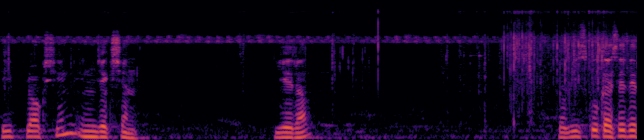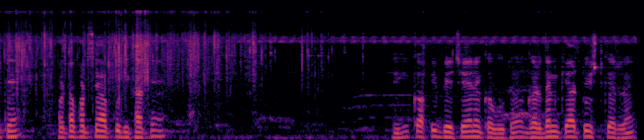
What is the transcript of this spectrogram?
Ciploxin injection. ये रहा। तभी इसको कैसे देते हैं? फटाफट से आपको दिखाते हैं। देखिए, काफ़ी बेचैन है कबूतर। गर्दन क्या ट्विस्ट कर रहे हैं?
